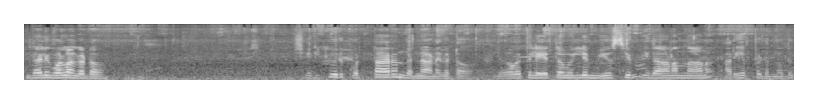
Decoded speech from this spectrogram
എന്തായാലും കൊള്ളാം കേട്ടോ. ശരിക്കും ഒരു കൊട്ടാരം തന്നെയാണ് കേട്ടോ. ലോകത്തിലെ ഏറ്റവും വലിയ മ്യൂസിയം ഇതാണെന്നാണ് അറിയപ്പെടുന്നത്.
